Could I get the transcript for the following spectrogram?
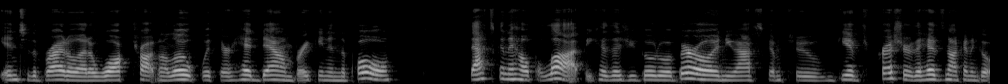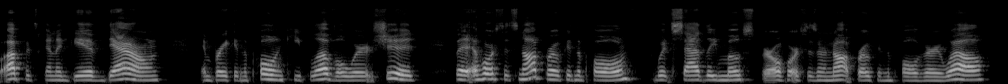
into the bridle at a walk, trot, and a lope with their head down, breaking in the poll, that's going to help a lot because as you go to a barrel and you ask them to give to pressure, the head's not going to go up, it's going to give down and break in the poll and keep level where it should. But a horse that's not broken the poll, which sadly most barrel horses are not broken the poll very well,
